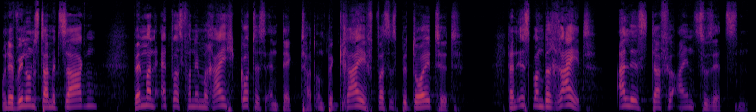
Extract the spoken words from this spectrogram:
Und er will uns damit sagen, wenn man etwas von dem Reich Gottes entdeckt hat und begreift, was es bedeutet, dann ist man bereit, alles dafür einzusetzen.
